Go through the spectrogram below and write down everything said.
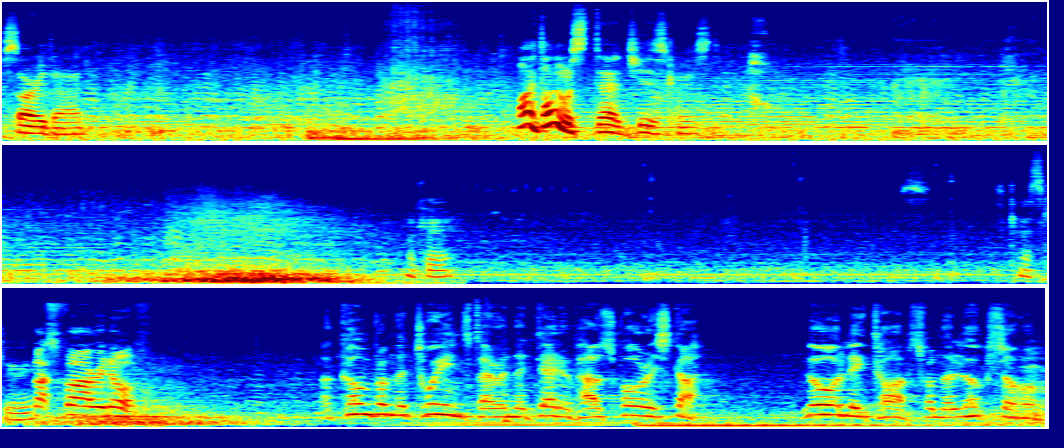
Sorry, Dad. Oh, I thought it was dead. Jesus Christ. Okay. It's, it's kind of scary. That's far enough. I come from the twins bearing the dead of House Forrester. Lordly types from the looks of them.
